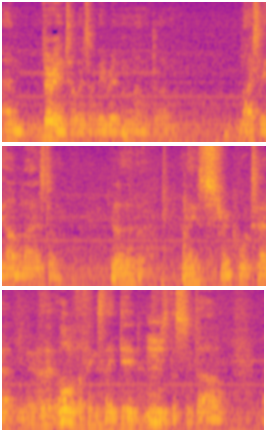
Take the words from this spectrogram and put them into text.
and very intelligently written and nicely harmonised, and you know the, the and they used string quartet, and, you know, all of the things they did. Mm. They used the sitar, uh,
